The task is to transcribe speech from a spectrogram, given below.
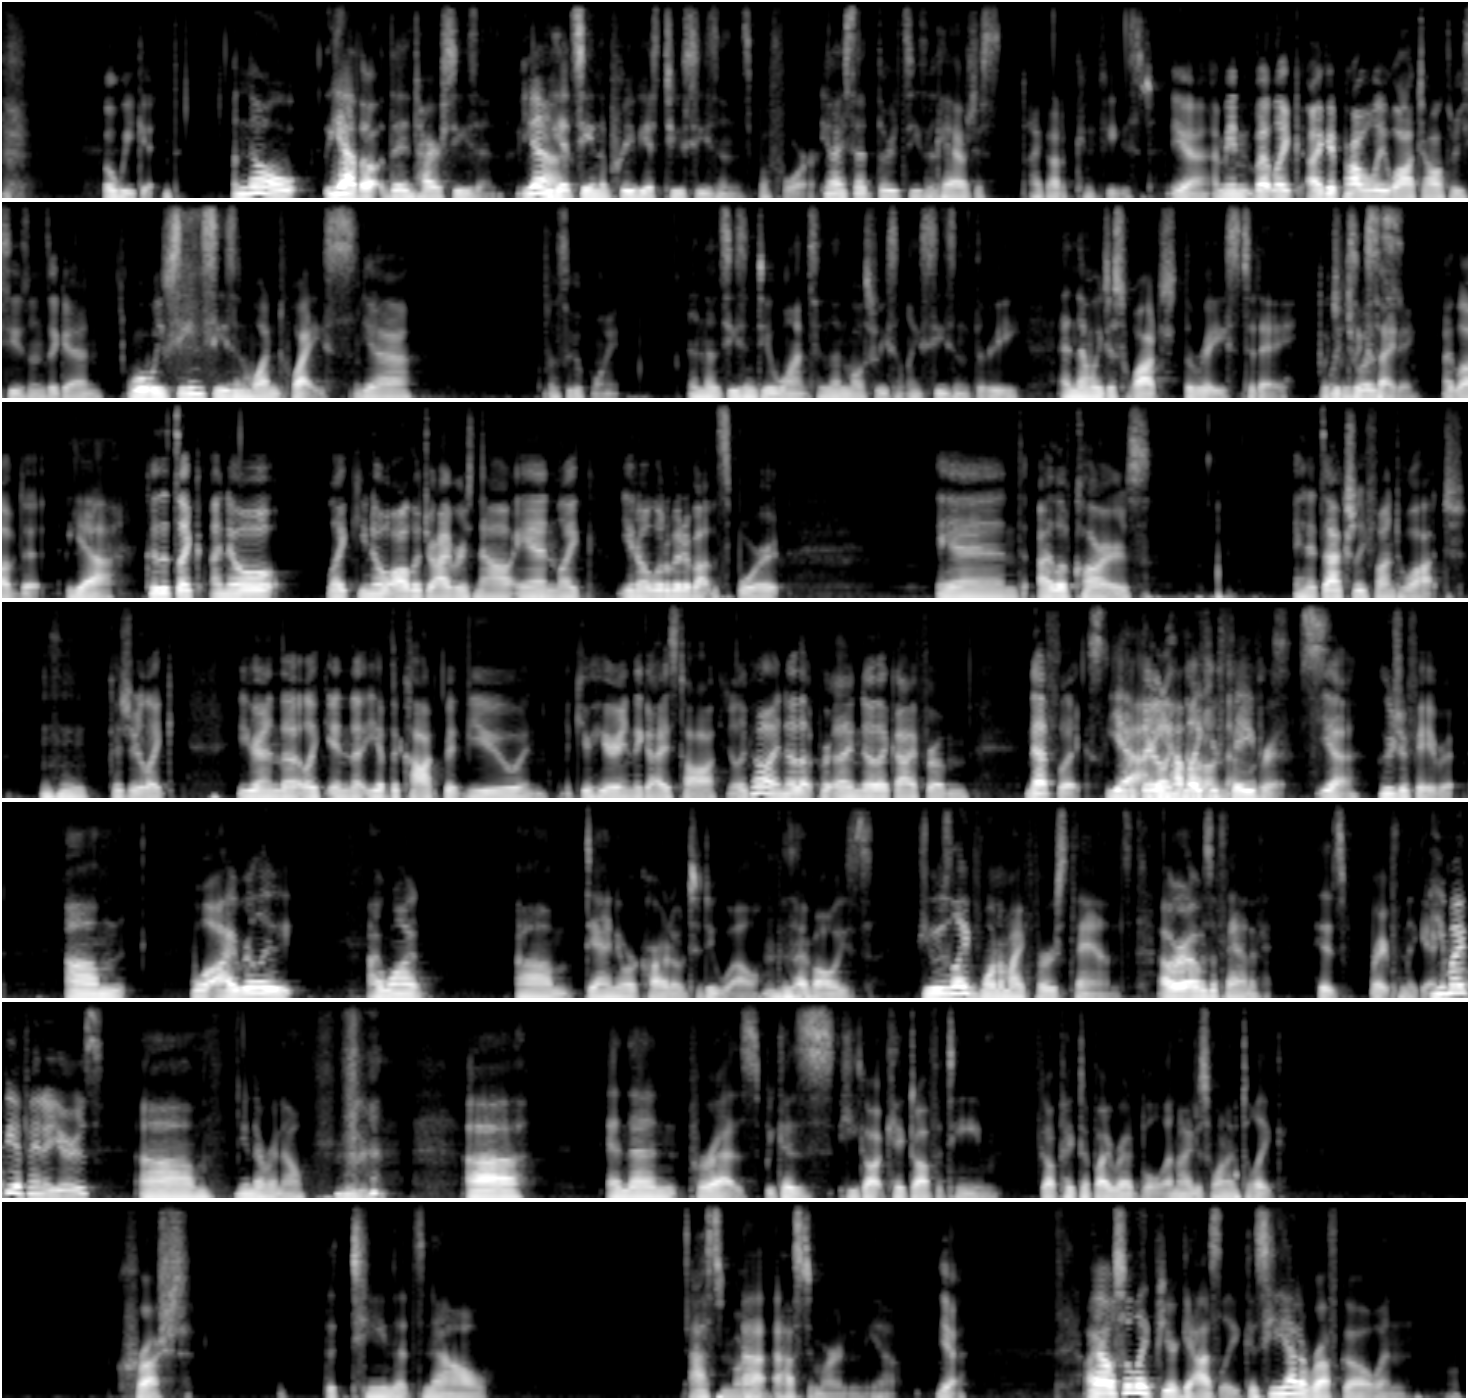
a weekend. No, yeah, the the entire season. Yeah. we had seen the previous two seasons before. Yeah, I said third season. Okay, I was just I got confused. Yeah, I mean, but like I could probably watch all three seasons again. Well, we've seen season one twice, Yeah, that's a good point. and then season two once, and then most recently season three, and then we just watched the race today, which, Which was, was- exciting. I loved it Yeah, because it's like I know, like you know, all the drivers now, and like you know a little bit about the sport, and I love cars, and it's actually fun to watch. mm-hmm. because you're like you're in the like in the you have the cockpit view and like you're hearing the guys talk. You're like, oh, I know that per- I know that guy from Netflix. Yeah. they're, you have like your Netflix. favorites. Yeah, who's your favorite? Um, well, I really, I want, um, Daniel Ricciardo to do well because Mhm. I've always he was like one of my first fans, or I was a fan of his right from the get. He might be a fan of yours. Um, you never know. Uh, and then Perez because he got kicked off a team, got picked up by Red Bull, and I just wanted to like crush the team that's now Aston Martin. Aston Martin. Yeah. yeah, I also like Pierre Gasly because he had a rough go, and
